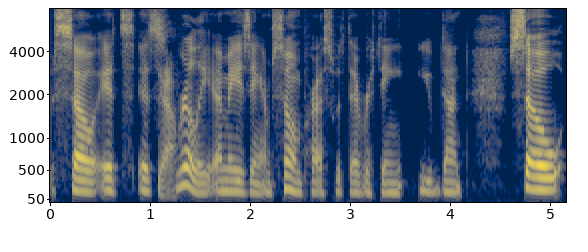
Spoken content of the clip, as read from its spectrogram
so it's it's yeah. really amazing i'm so impressed with everything you've done so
